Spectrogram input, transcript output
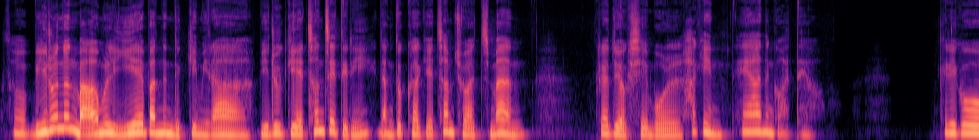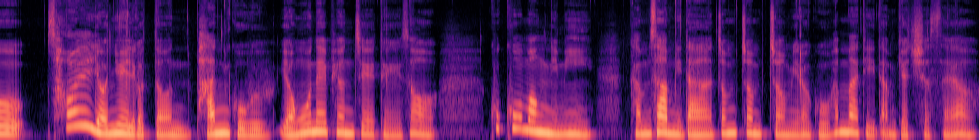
그래서 미루는 마음을 이해받는 느낌이라 미루기의 천재들이 낭독하기에 참 좋았지만 그래도 역시 뭘 하긴 해야 하는 것 같아요. 그리고 설 연휴에 읽었던 반고흐 영혼의 편지에 대해서 코코멍님이 감사합니다. 점점점이라고 한마디 남겨주셨어요.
